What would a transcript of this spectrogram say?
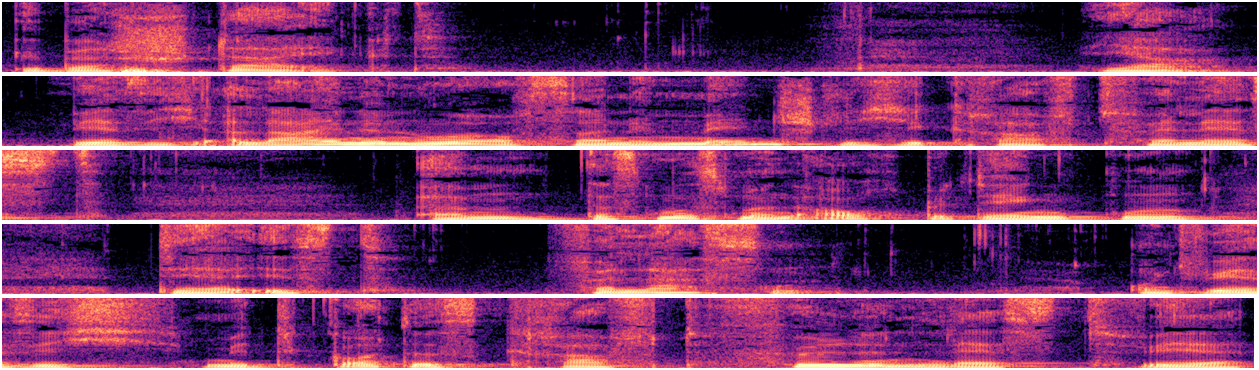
übersteigt. Ja, wer sich alleine nur auf seine menschliche Kraft verlässt, ähm, das muss man auch bedenken, der ist verlassen. Und wer sich mit Gottes Kraft füllen lässt, wer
